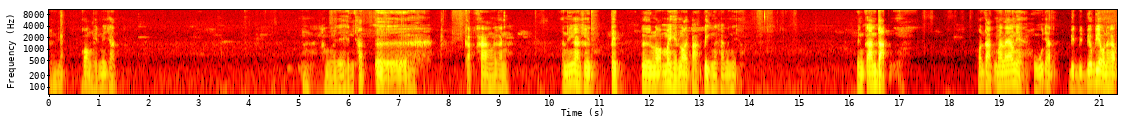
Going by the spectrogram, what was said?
อันนี้กล้องเห็นไม่ชัดทำไงจะเห็นชัด เออ กลับข้างแล้วกัน อันนี้ก็คือติด คือเราไม่เห็นรอยปากปิงนะครับอันนี้ เป็นการดัด พอดัดมาแล้วเนี่ย หูจะบิดบิดเบี้ยวเบี้ยวนะครับ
